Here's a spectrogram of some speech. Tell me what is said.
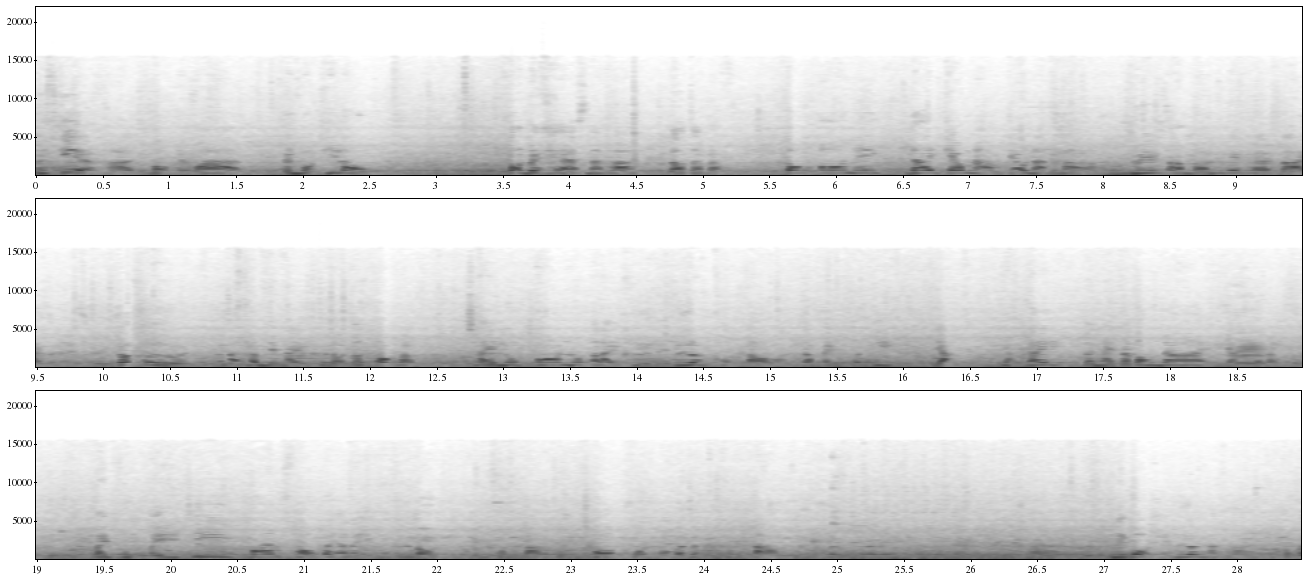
วิสกี้อะคะบอกเลยว่าเป็นบทที่เราตอนไปแคสนะคะ เราจะแบบต้องอ้อนให้ได้แก้วน้ำแก้วนั้นมาดูยังจำตอนที่ไปแคสได้เลย ก็คือก็จะทำยังไงคือเราจะต้องแบบ ใช้ลูกอ้อนลูกอะไรคือในเรื่องของเราอะจะเป็นคนที่อยากอยากได้ยังไงก็ต้องได้ อยากจะแบบไปบุกไปที่บ้านเขาไปอะไรอย่างเงี้ยคือเราเป็นคนรักคนชอบคนเราก็จะเป็นคนตามคนเติมอะไรอย่างเงี้ยในบทในเรื่องนะคะ ปก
